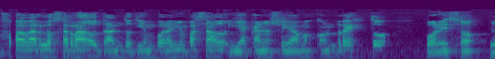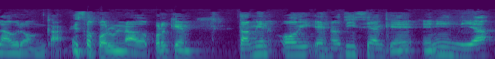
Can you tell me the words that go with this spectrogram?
fue haberlo cerrado tanto tiempo el año pasado y acá no llegamos con resto, por eso la bronca. Eso por un lado, porque también hoy es noticia que en India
